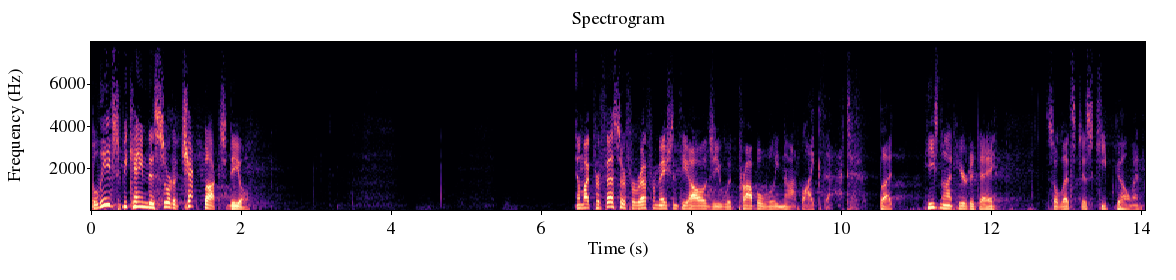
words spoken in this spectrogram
Beliefs became this sort of checkbox deal. Now, my professor for Reformation theology would probably not like that, but he's not here today, so let's just keep going.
